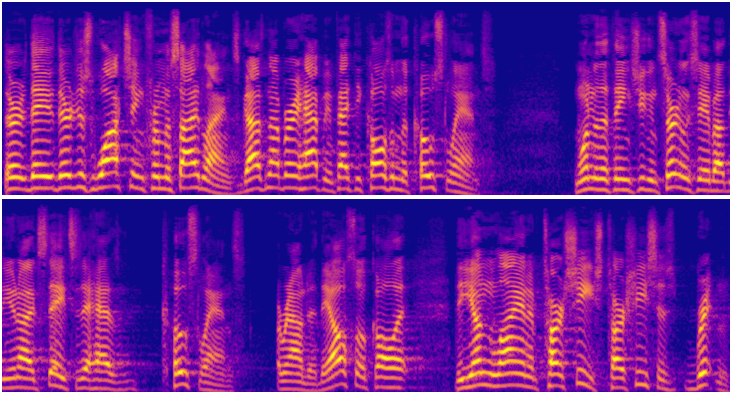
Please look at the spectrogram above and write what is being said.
They're, they, they're just watching from the sidelines. God's not very happy. In fact, he calls them the coastlands. One of the things you can certainly say about the United States is it has coastlands around it. They also call it the young lion of Tarshish. Tarshish is Britain.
